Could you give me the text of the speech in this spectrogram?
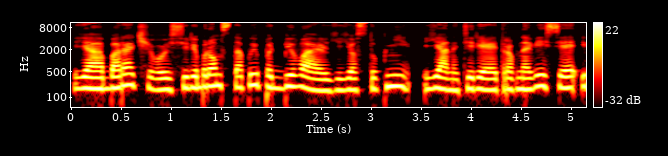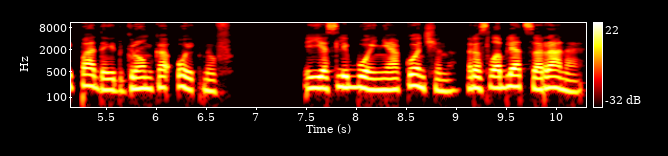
Я оборачиваю серебром стопы, подбиваю ее ступни, Яна теряет равновесие и падает, громко ойкнув. «Если бой не окончен, расслабляться рано».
